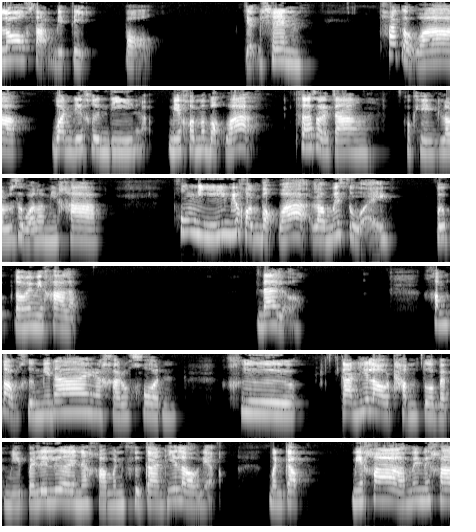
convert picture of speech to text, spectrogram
โลกสามมิติบอก อย่างเช่น ถ้าเกิดว่าวันดีคืนดีเนี่ยมีคนมาบอกว่า เธอสวยจัง โอเค เรารู้สึกว่าเรามีค่าพรุ่งนี้มีคนบอกว่าเราไม่สวยปุ๊บเราไม่มีค่าแล้วได้เหรอคำตอบคือไม่ได้นะคะ ทุกคน คือการที่เราทำตัวแบบนี้ไปเรื่อยๆนะคะ มันคือการที่เราเนี่ย เหมือนกับมีค่า ไม่มีค่า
